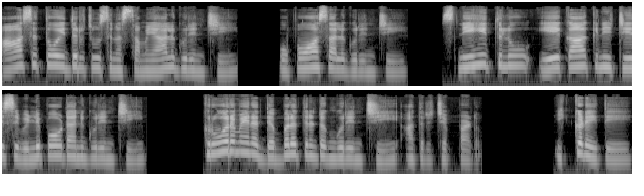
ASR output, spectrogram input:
ఆశతో ఎదురుచూసిన సమయాల గురించి ఉపవాసాల గురించి స్నేహితులు ఏకాకిని చేసి వెళ్ళిపోవటాని గురించి క్రూరమైన దెబ్బలు తినటం గురించి అతడు చెప్పాడు. ఇక్కడైతే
